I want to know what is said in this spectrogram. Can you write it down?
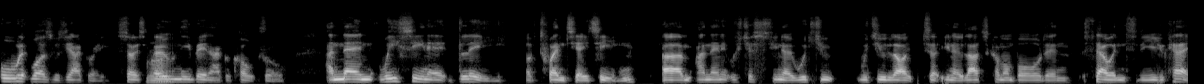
all it was was the agri, so it's Right. only been agricultural, and then we've seen it at Glee of 2018, um, and then it was just you know, would you would you like to you know lads come on board and sell into the UK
